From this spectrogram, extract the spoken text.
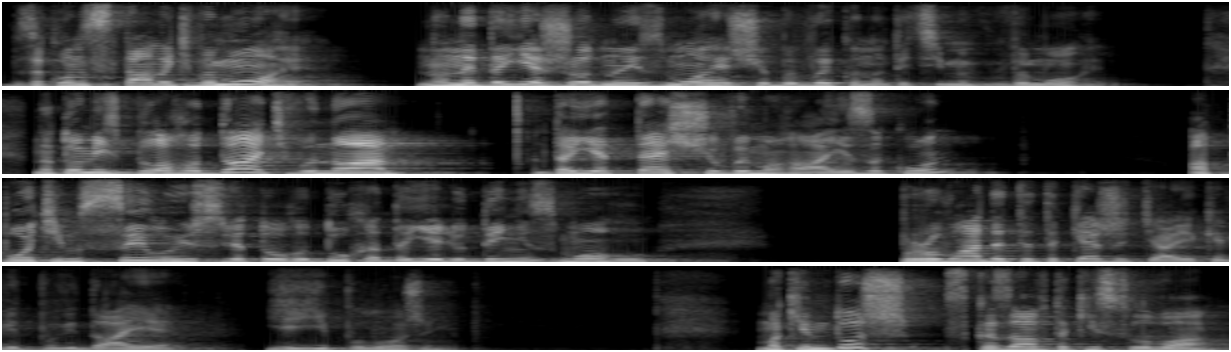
Закон ставить вимоги, але не дає жодної змоги, щоб виконати ці вимоги. Натомість благодать вона дає те, що вимагає закон, а потім силою Святого Духа дає людині змогу провадити таке життя, яке відповідає її положенню. Макінтош сказав такі слова.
